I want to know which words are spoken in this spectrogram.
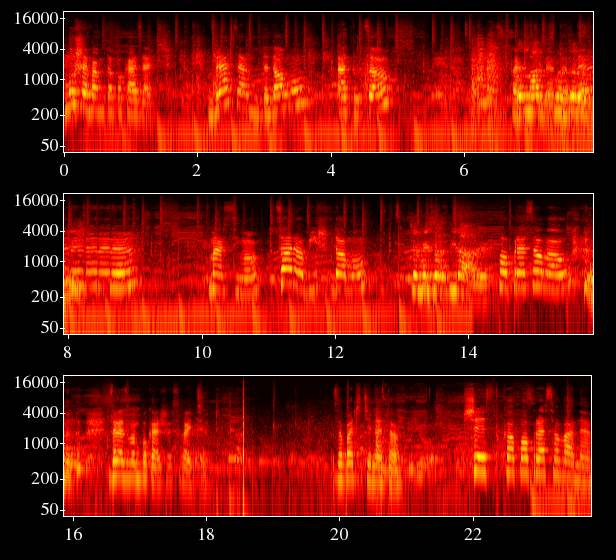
Muszę Wam to pokazać. Wracam do domu, a tu co? Patrzcie na to. Massimo, co robisz w domu? Si è messa a stirare. Poprasował. Zaraz Wam pokażę, słuchajcie. Zobaczcie na to. Wszystko poprasowane.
